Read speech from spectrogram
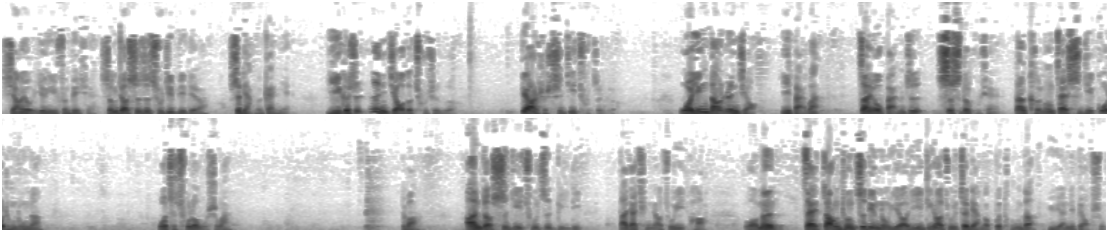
享有盈余分配权。什么叫实质出资比例呢？是两个概念，一个是认缴的出资额，第二是实际出资额。我应当认缴一百万，占有百分之四十的股权，但可能在实际过程中呢，我只出了五十万，对吧？按照实际出资比例，大家请要注意哈。我们在章程制定中也要一定要注意这两个不同的语言的表述。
